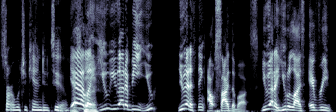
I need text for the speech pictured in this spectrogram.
start with what you can do too. Yeah, That's like facts. you you gotta be you you gotta think outside the box. You gotta utilize every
